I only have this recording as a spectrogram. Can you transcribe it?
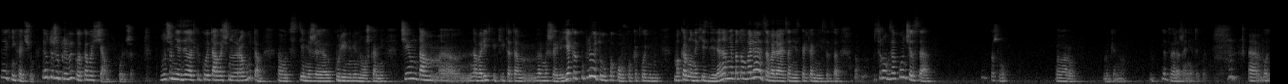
Я их не хочу. Я вот уже привыкла к овощам больше. Лучше мне сделать какое-то овощное рагу там, вот с теми же куриными ножками, чем там э, наварить каких-то там вермишелей. Я как куплю эту упаковку какой-нибудь макаронных изделий, она мне потом валяется, валяется несколько месяцев. Срок закончился, пошло в ворот. Это выражение такое. А, вот.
